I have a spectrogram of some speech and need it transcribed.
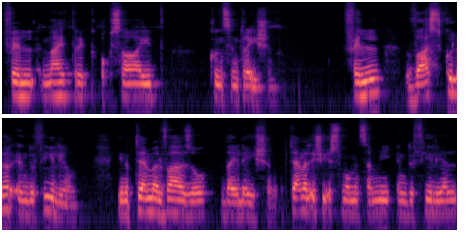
في ال nitric oxide concentration. في ال vascular endothelium يعني بتعمل vasodilation بتعمل شيء اسمه بنسميه endothelial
